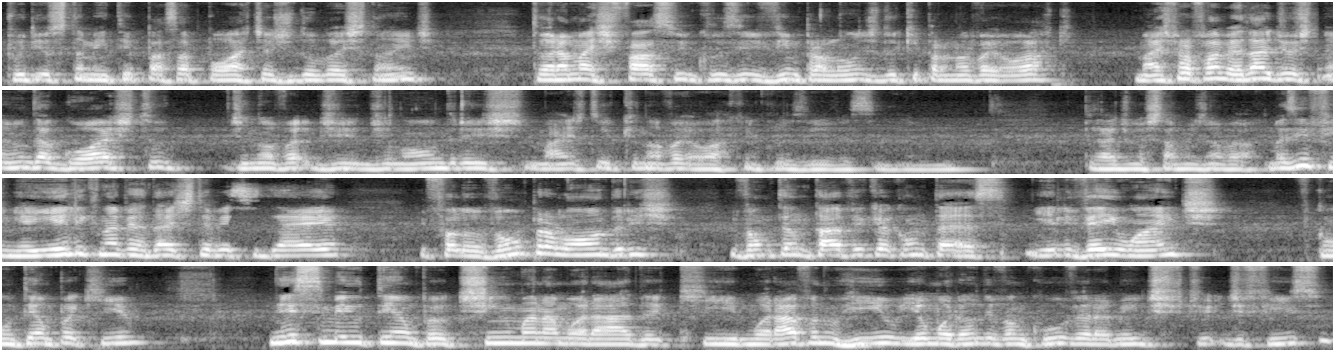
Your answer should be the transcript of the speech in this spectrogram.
por isso também ter passaporte ajudou bastante. Então era mais fácil, inclusive, vir para Londres do que para Nova York. Mas, para falar a verdade, eu ainda gosto de, Nova, de, de, Londres mais do que Nova York, inclusive, assim, né? apesar de gostar muito de Nova York. Mas, enfim, é ele que, na verdade, teve essa ideia e falou, vamos para Londres e vamos tentar ver o que acontece. E ele veio antes, ficou um tempo aqui. Nesse meio tempo, eu tinha uma namorada que morava no Rio e eu morando em Vancouver, era meio difícil.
